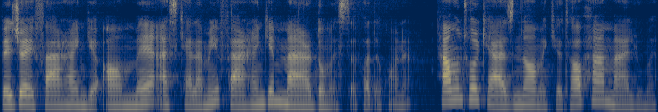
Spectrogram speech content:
به جای فرهنگ عامه از کلمه فرهنگ مردم استفاده کنه. همونطور که از نام کتاب هم معلومه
